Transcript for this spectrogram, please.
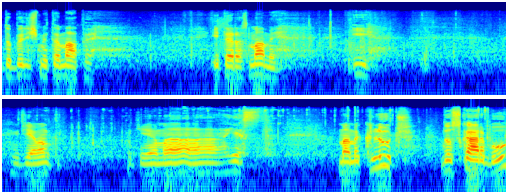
Zdobyliśmy tę mapę. I teraz mamy. I gdzie ja mam. Gdzie ja ma. Jest. Mamy klucz do skarbu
